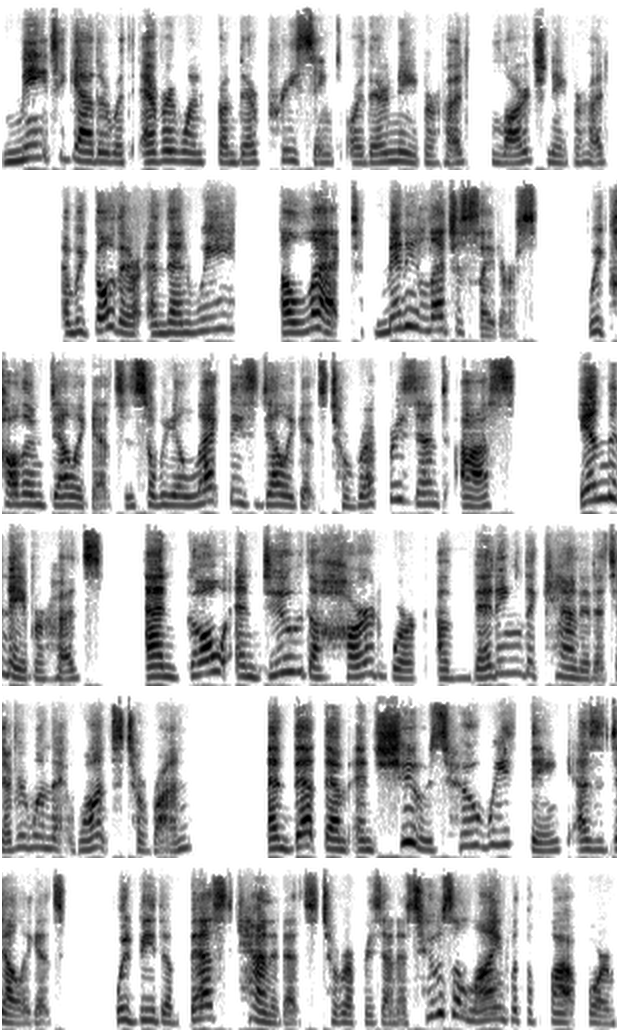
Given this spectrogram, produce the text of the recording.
meet together with everyone from their precinct or their neighborhood, large neighborhood, and we go there and then we elect many legislators. We call them delegates. And so we elect these delegates to represent us in the neighborhoods and go and do the hard work of vetting the candidates, everyone that wants to run, and vet them and choose who we think as delegates would be the best candidates to represent us. Who's aligned with the platform?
